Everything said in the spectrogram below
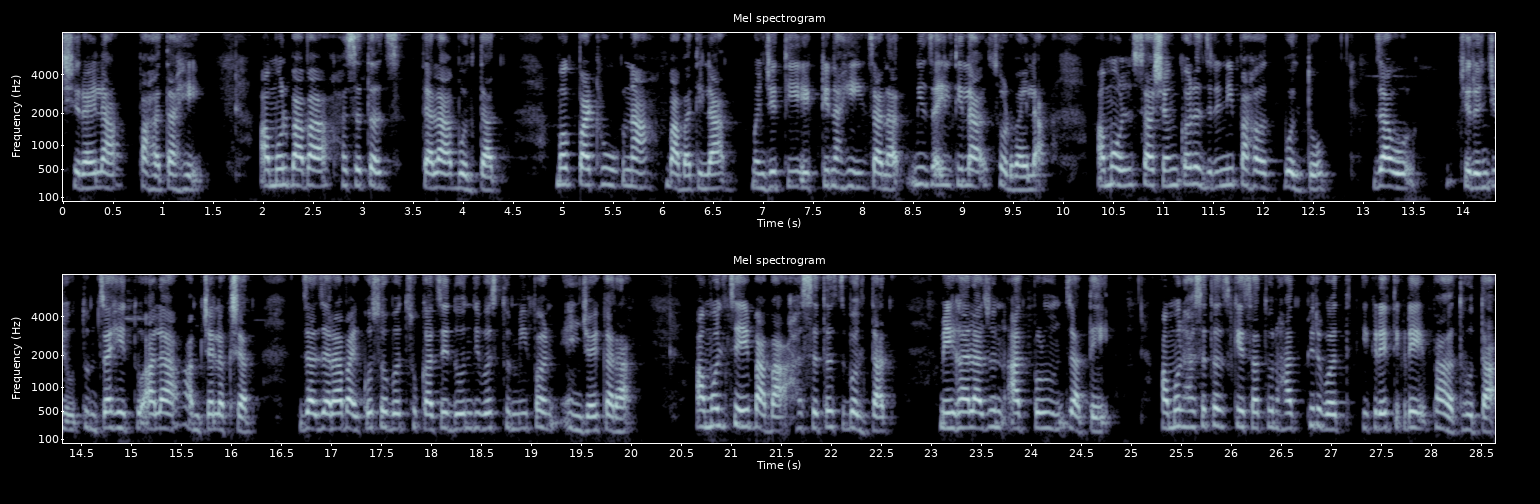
शिरायला पाहत आहे. अमोल बाबा हसतच त्याला बोलतात. मग पाठवू ना बाबा तिला? म्हणजे ती एकटी नाही जाणार. मी जाईल तिला सोडवायला. अमोल साशंक नजरेने पाहत बोलतो. जाओ चिरंजीव तुमचा हेतू आला आमच्या लक्षात. जा जरा बायकोसोबत सुखाचे दोन दिवस तुम्ही पण एन्जॉय करा. अमोलचे बाबा हसतच बोलतात. मेघाला अजून आत पळून जाते. अमोल हसतच केसातून हात फिरवत इकडे तिकडे पाहत होता.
